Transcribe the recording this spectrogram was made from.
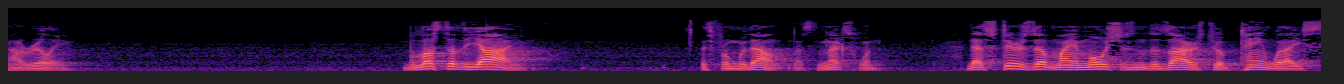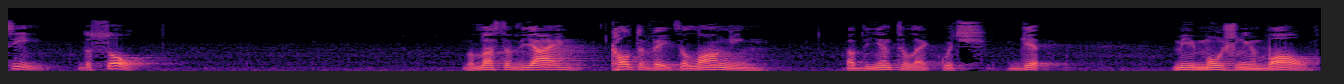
Not really. The lust of the eye is from without. That's the next one. That stirs up my emotions and desires to obtain what I see the soul. The lust of the eye cultivates the longing of the intellect, which get me emotionally involved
